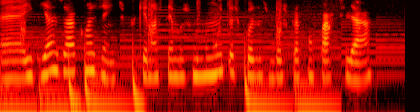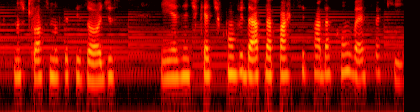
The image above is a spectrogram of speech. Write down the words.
é, e viajar com a gente, porque nós temos muitas coisas boas para compartilhar nos próximos episódios. E a gente quer te convidar para participar da conversa aqui.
